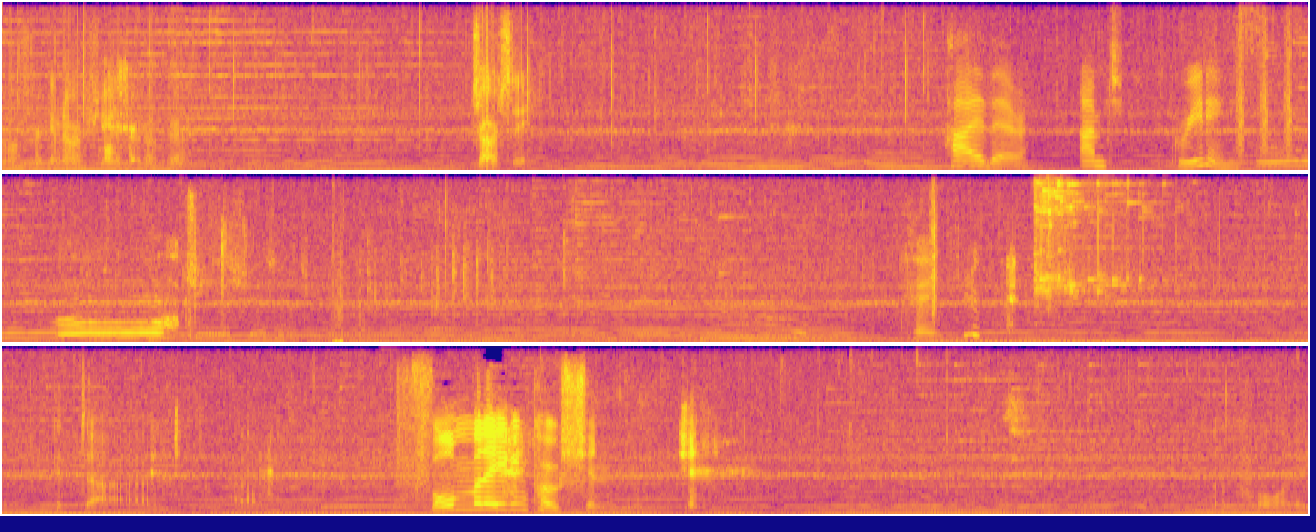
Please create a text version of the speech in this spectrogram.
Oh, freaking know she is, okay. Charsi. Hi there. I'm. Ch- Greetings. Oh, Jesus, Okay, look. Get that. Fulminating potion. Quality.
